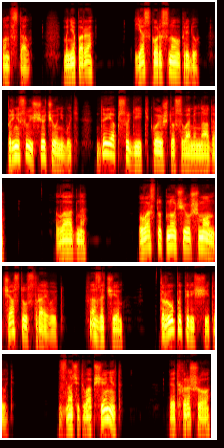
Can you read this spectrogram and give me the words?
Он встал. — Мне пора. Я скоро снова приду. Принесу еще чего-нибудь. Да и обсудить кое-что с вами надо. — Ладно. У вас тут ночью шмон часто устраивают? А зачем? Трупы пересчитывать. Значит, вообще нет? Это хорошо.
